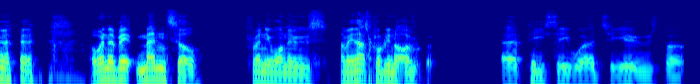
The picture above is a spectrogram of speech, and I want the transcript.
I went a bit mental. For anyone who's, I mean, that's probably not a, a PC word to use, but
